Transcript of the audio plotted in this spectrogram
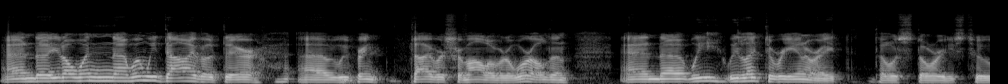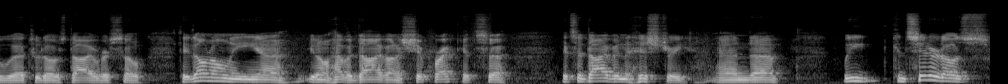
And uh, you know, when uh, when we dive out there, uh, we bring divers from all over the world, and and uh, we we like to reiterate those stories to uh, to those divers, so they don't only uh, you know have a dive on a shipwreck. It's it's a dive into history, and we consider those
